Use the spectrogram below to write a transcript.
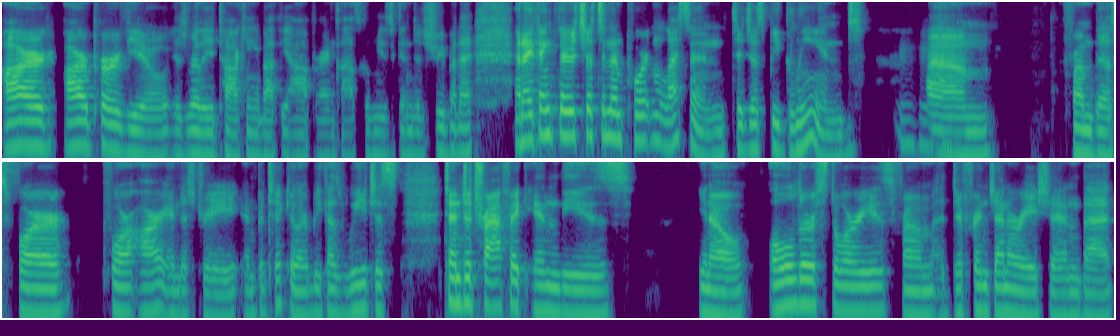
our our purview is really talking about the opera and classical music industry but i and i think there's just an important lesson to just be gleaned mm-hmm. um, from this for for our industry in particular because we just tend to traffic in these you know older stories from a different generation that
